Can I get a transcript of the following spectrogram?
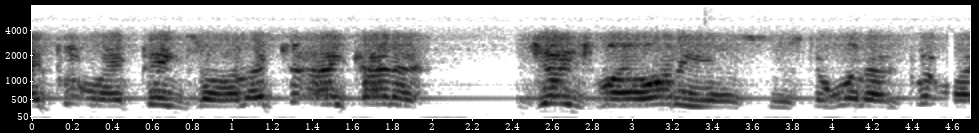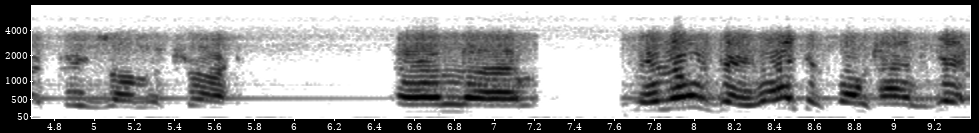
I put my pigs on. I, I kind of judge my audience as to when I'd put my pigs on the truck. And um, in those days, I could sometimes get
